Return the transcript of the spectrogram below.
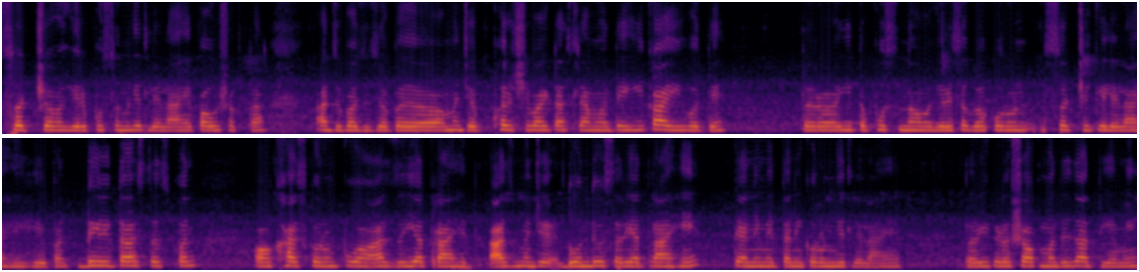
स्वच्छ वगैरे पुसून घेतलेलं आहे पाहू शकता. आजूबाजूचं प म्हणजे फरशी वाईट असल्यामुळे तेही काळी होते. तर इथं पुसणं वगैरे सगळं करून स्वच्छ केलेलं आहे हे पण. डेली तर असतंच पण खास करून पु आज यात्रा आहेत आज म्हणजे दोन दिवसावर यात्रा आहे. त्या निमित्ताने करून घेतलेलं आहे. तर इकडं शॉपमध्ये जाते आहे मी.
